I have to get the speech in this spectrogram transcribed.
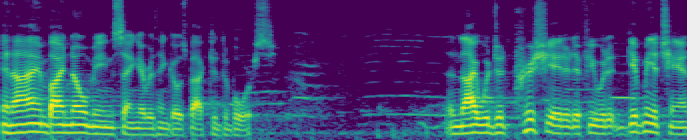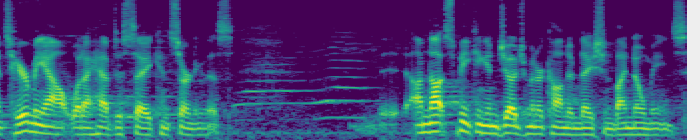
And I am by no means saying everything goes back to divorce. And I would appreciate it if you would give me a chance, hear me out what I have to say concerning this. I'm not speaking in judgment or condemnation by no means.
